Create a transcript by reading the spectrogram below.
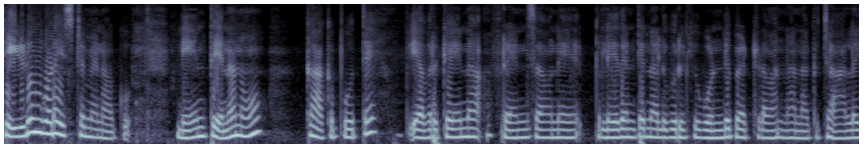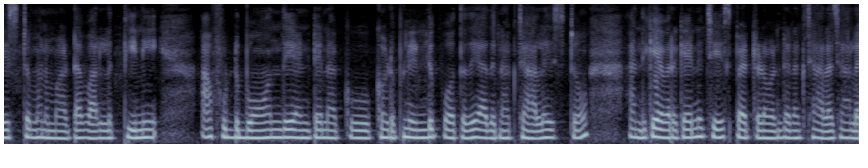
చేయడం కూడా ఇష్టమే నాకు. నేను తినను కాకపోతే ఎవరికైనా ఫ్రెండ్స్ అవనే లేదంటే నలుగురికి వండి పెట్టడం అన్న నాకు చాలా ఇష్టం అనమాట వాళ్ళు తిని ఆ ఫుడ్ బాగుంది అంటే నాకు కడుపు నిండిపోతుంది అది నాకు చాలా ఇష్టం. అందుకే ఎవరికైనా చేసి పెట్టడం అంటే నాకు చాలా చాలా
